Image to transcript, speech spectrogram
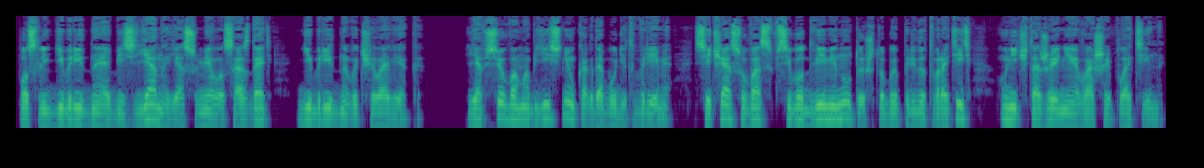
После гибридной обезьяны я сумела создать гибридного человека. Я все вам объясню, когда будет время. Сейчас у вас всего две минуты, чтобы предотвратить уничтожение вашей плотины.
